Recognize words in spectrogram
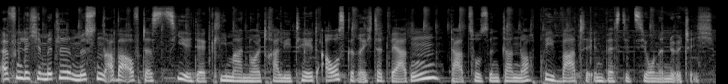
Öffentliche Mittel müssen aber auf das Ziel der Klimaneutralität ausgerichtet werden. Dazu sind dann noch private Investitionen nötig.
